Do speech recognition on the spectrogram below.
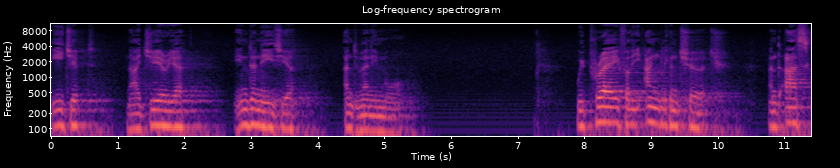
Egypt, Nigeria, Indonesia, and many more. We pray for the Anglican Church and ask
